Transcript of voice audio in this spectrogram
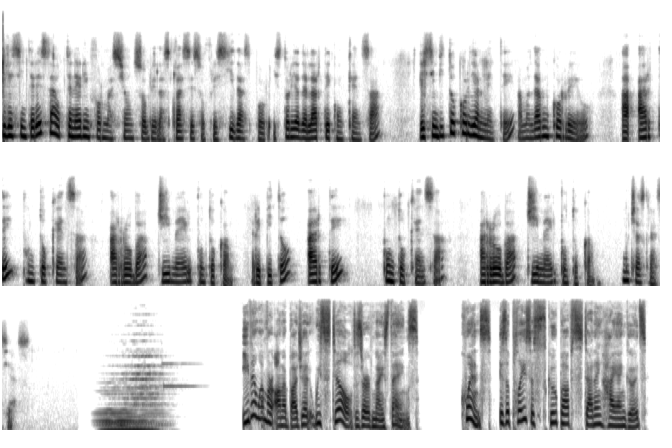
Si les interesa obtener información sobre las clases ofrecidas por Historia del Arte con Kenza, les invito cordialmente a mandar un correo a arte.kenza.gmail.com. Repito, arte.kenza.gmail.com. Muchas gracias. Even when we're on a budget, we still deserve nice things. Quince is a place to scoop up stunning high-end goods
